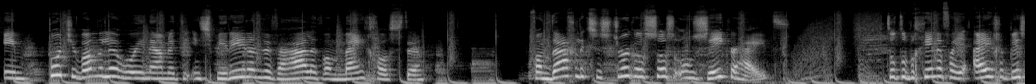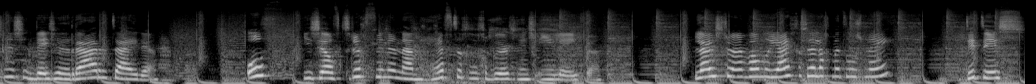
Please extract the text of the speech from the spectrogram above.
In Potje Wandelen hoor je namelijk de inspirerende verhalen van mijn gasten. Van dagelijkse struggles zoals onzekerheid, tot het beginnen van je eigen business in deze rare tijden. Of jezelf terugvinden na een heftige gebeurtenis in je leven. Luister en wandel jij gezellig met ons mee? Dit is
